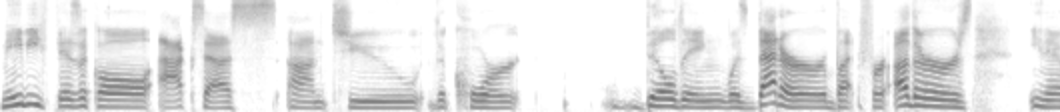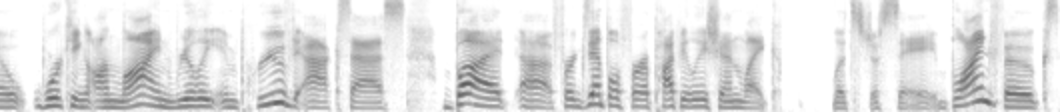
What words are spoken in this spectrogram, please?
maybe physical access um, to the court building was better, but for others, you know, working online really improved access. But uh, for example, for a population like let's just say blind folks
